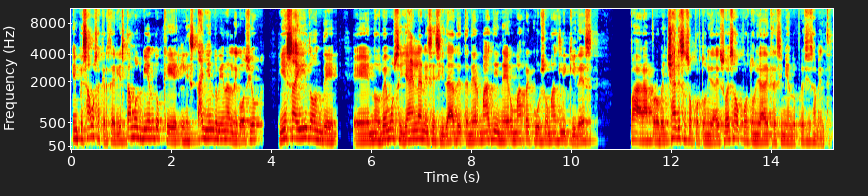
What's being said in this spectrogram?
empezamos a crecer y estamos viendo que le está yendo bien al negocio y es ahí donde eh, nos vemos ya en la necesidad de tener más dinero, más recursos, más liquidez para aprovechar esas oportunidades o esa oportunidad de crecimiento precisamente.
